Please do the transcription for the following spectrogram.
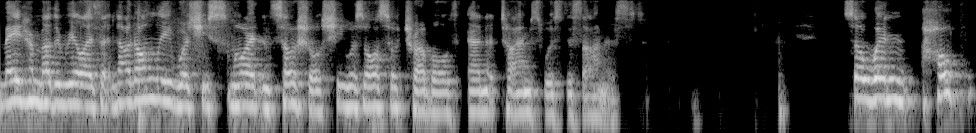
made her mother realize that not only was she smart and social, she was also troubled and at times was dishonest. So when Hope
